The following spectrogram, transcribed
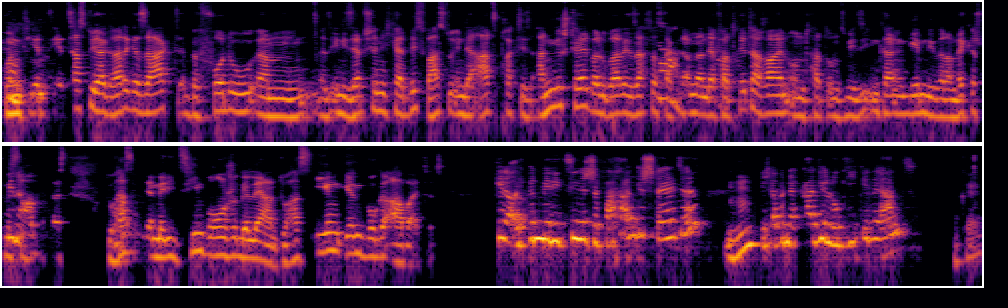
Und jetzt, jetzt hast du ja gerade gesagt, bevor du ähm, also in die Selbstständigkeit bist, warst du in der Arztpraxis angestellt, weil du gerade gesagt hast, ja. da kam dann der Vertreter rein und hat uns Visitenkarten gegeben, die wir dann weggeschmissen genau. haben. Das heißt, du hast in der Medizinbranche gelernt, du hast irg irgendwo gearbeitet. Genau, ich bin medizinische Fachangestellte. Mhm. Ich habe in der Kardiologie gelernt. Okay.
